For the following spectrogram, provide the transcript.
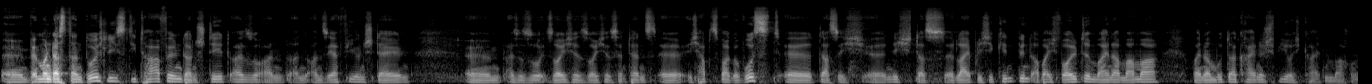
Äh, wenn man das dann durchliest, die Tafeln, dann steht also an, an, an sehr vielen Stellen, also so, solche, solche Sentenz. Äh, ich habe zwar gewusst, äh, dass ich äh, nicht das leibliche Kind bin, aber ich wollte meiner Mama, meiner Mutter keine Schwierigkeiten machen.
